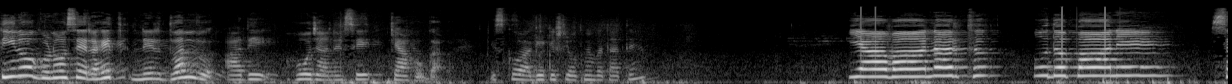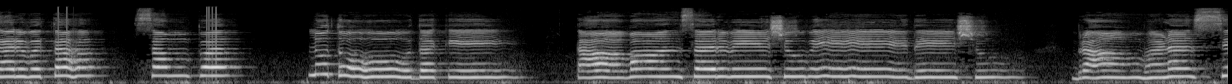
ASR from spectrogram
तीनों गुणों से रहित निर्द्वंद्व आदि हो जाने से क्या होगा? इसको आगे के श्लोक में बताते हैं। यावानर्थ उदपाने सर्वतः संपलुतोदके। तावान् सर्वेषु वेदेषु ब्राह्मणस्य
